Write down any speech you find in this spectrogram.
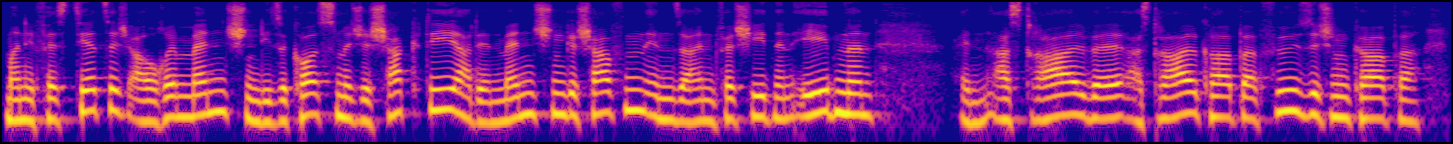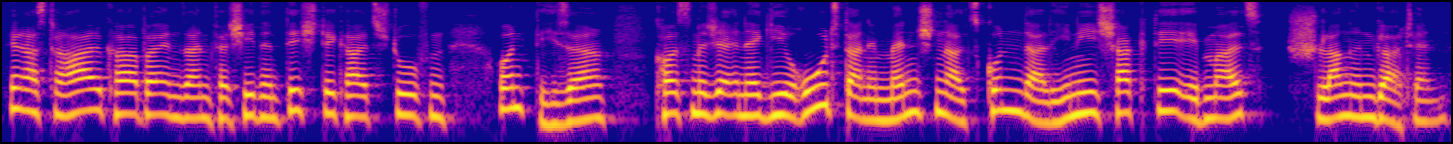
manifestiert sich auch im Menschen. Diese kosmische Shakti hat den Menschen geschaffen in seinen verschiedenen Ebenen, in Astral, Astralkörper, physischen Körper, den Astralkörper in seinen verschiedenen Dichtigkeitsstufen und diese kosmische Energie ruht dann im Menschen als Kundalini Shakti, eben als Schlangengöttin.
